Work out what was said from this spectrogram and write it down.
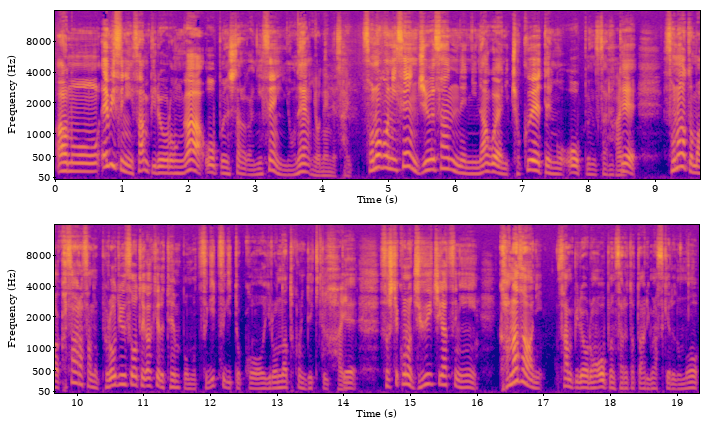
あの恵比寿に賛否両論がオープンしたのが2004年。4年です。はい。その後2013年に名古屋に直営店をオープンされて、はい。その後まあ笠原さんのプロデュースを手掛ける店舗も次々とこういろんなところにできていって、はい。そしてこの11月に金沢に賛否両論オープンされたとありますけれども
